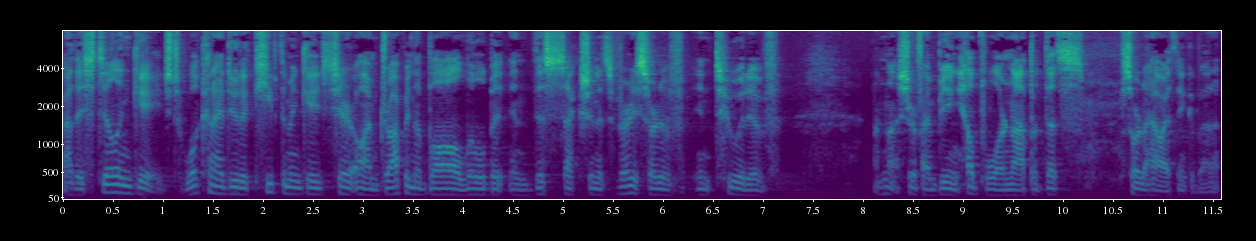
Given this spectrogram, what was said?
are they still engaged? What can I do to keep them engaged here? Oh, I'm dropping the ball a little bit in this section. It's very sort of intuitive. I'm not sure if I'm being helpful or not, but that's sort of how I think about it.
